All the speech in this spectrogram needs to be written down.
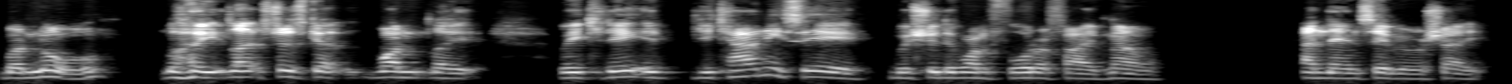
We're no. Like, let's just get one. Like, we created. You can't say we should have won four or five now, and then say we were shite.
